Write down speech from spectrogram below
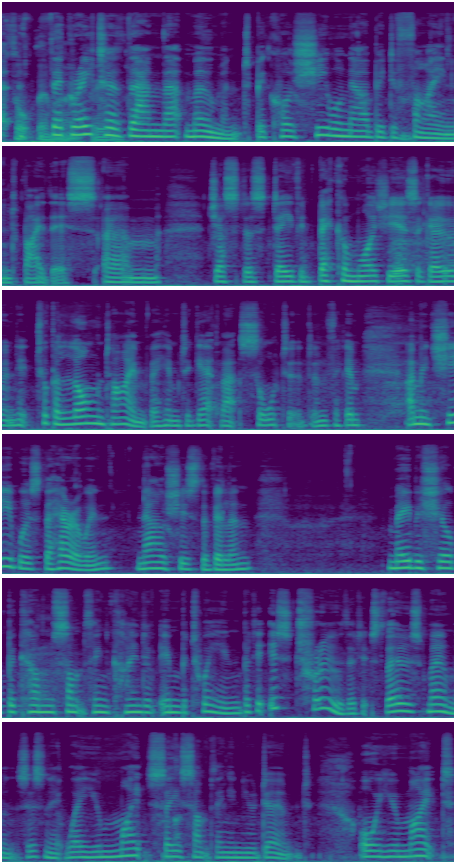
thought they They're greater be. than that moment because she will now be defined by this, um, just as David Beckham was years ago. And it took a long time for him to get that sorted. And for him, I mean, she was the heroine, now she's the villain. Maybe she'll become something kind of in between. But it is true that it's those moments, isn't it, where you might say something and you don't. Or you might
